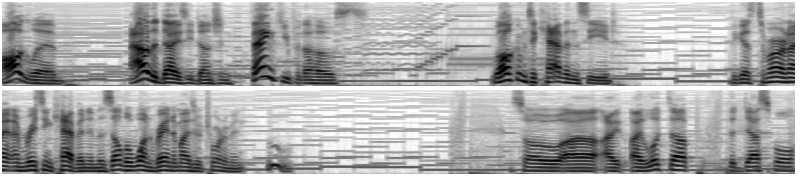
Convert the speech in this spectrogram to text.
Oglib, out of the dicey dungeon. Thank you for the hosts. Welcome to Cabin Seed. Because tomorrow night I'm racing Kevin in the Zelda 1 randomizer tournament. Ooh. So uh, I, I looked up the decimal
